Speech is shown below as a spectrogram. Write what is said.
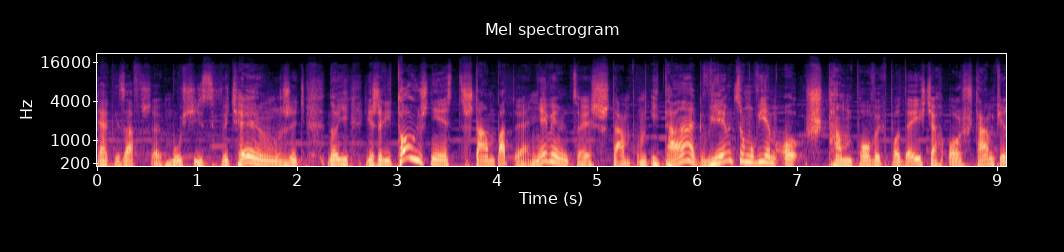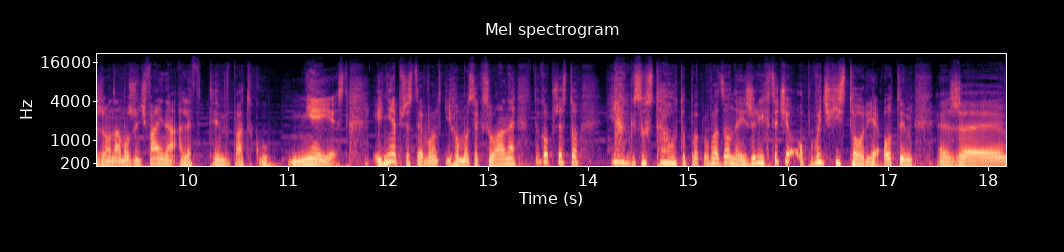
jak zawsze musi zwyciężyć. No i jeżeli to już nie jest sztampa, to ja nie wiem, co jest sztampą. I tak, wiem, co mówiłem o sztampowych podejściach, o sztampie, że ona może być fajna, ale w tym wypadku nie jest. I nie przez te wątki homoseksualne, tylko przez to, jak zostało to poprowadzone. Jeżeli chcecie opowiedzieć historię o tym, e, że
